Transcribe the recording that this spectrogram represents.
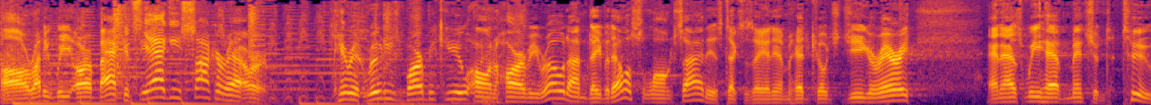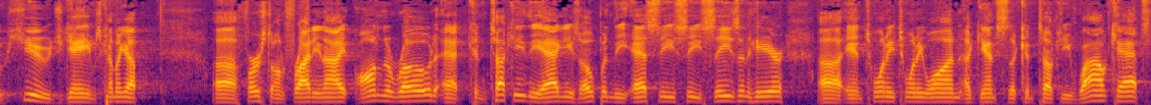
All righty, we are back. It's the Aggie Soccer Hour here at Rudy's Barbecue on Harvey Road. I'm David Ellis. Alongside is Texas A&M head coach G. Guerrieri. And as we have mentioned, two huge games coming up. Uh, first on Friday night on the road at Kentucky. The Aggies open the SEC season here uh, in 2021 against the Kentucky Wildcats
